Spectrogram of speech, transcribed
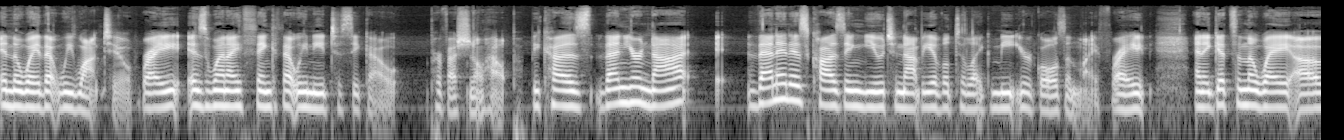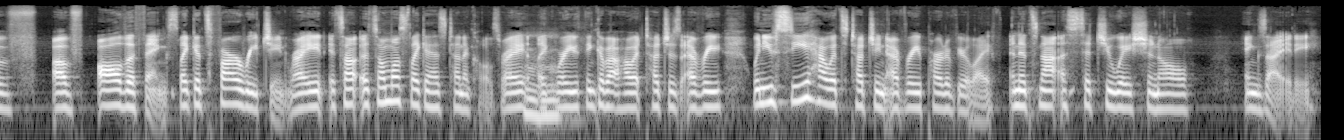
in the way that we want to, right, is when I think that we need to seek out professional help because then you're not then it is causing you to not be able to like meet your goals in life, right? And it gets in the way of of all the things. Like it's far reaching, right? It's it's almost like it has tentacles, right? Mm-hmm. Like where you think about how it touches every when you see how it's touching every part of your life and it's not a situational anxiety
